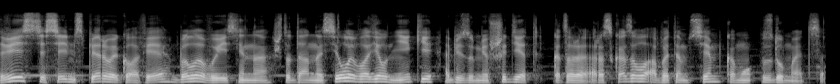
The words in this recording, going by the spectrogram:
В 271 главе было выяснено, что данной силой владел некий обезумевший дед, который рассказывал об этом всем, кому вздумается.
